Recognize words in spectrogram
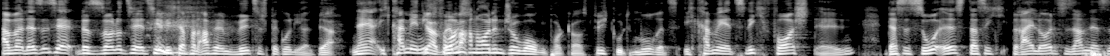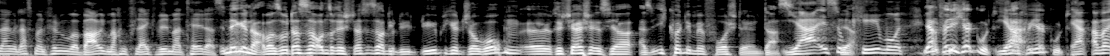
aber das ist ja, das soll uns ja jetzt hier nicht davon abhalten, wild zu spekulieren. Ja. Naja, ich kann mir nicht Ja, wir vorstellen, machen heute einen Joe Rogan Podcast. Finde ich gut. Moritz, ich kann mir jetzt nicht vorstellen, dass es so ist, dass sich drei Leute zusammensetzen und sagen, lass mal einen Film über Barbie machen, vielleicht will Mattel das. Ja. Nee, genau, aber so, das ist ja unsere, das ist auch die, die, die übliche Joe Rogan äh, Recherche ist ja, also ich könnte mir vorstellen, dass. Ja, ist okay, Moritz. Ja, finde ich ja gut. Ja, finde ich ja gut. Ja, aber,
